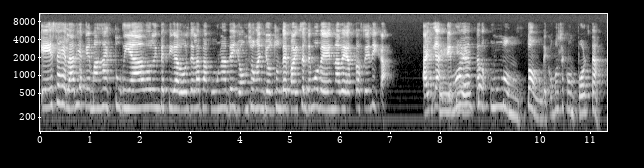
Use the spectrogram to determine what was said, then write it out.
Ese es el área que más ha estudiado el investigador de las vacunas de Johnson Johnson, de Pfizer, de Moderna, de AstraZeneca. hemos adelantado un montón de cómo se comporta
